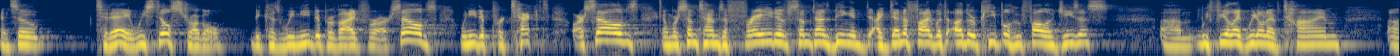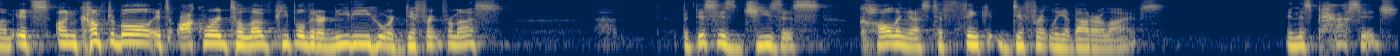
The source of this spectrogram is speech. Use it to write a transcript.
And so today, we still struggle because we need to provide for ourselves. We need to protect ourselves, and we're sometimes afraid of sometimes being identified with other people who follow Jesus. Um, we feel like we don't have time. Um, it's uncomfortable. It's awkward to love people that are needy, who are different from us. But this is Jesus calling us to think differently about our lives. In this passage,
